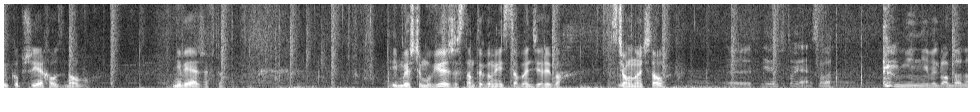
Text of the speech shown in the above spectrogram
Tylko przyjechał znowu. Nie wierzę w to. I jeszcze mówiłeś, że z tamtego miejsca będzie ryba. Ściągnąć tą? E, nie wiem co to jest, ale nie, nie wygląda na,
